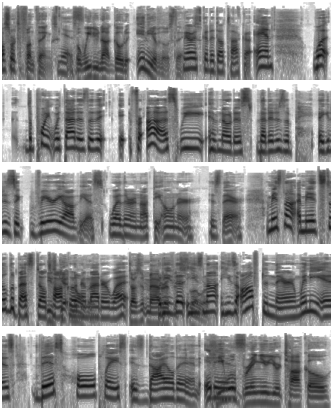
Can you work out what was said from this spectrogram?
All sorts of fun things. Yes. But we do not go to any of those things. We always go to Del Taco. And what the point with that is that it, for us, we have noticed that it is a it is a very obvious whether or not the owner is there. I mean, it's not. I mean, it's still the best Del He's Taco, no matter what. Doesn't matter But he does- he's not. He's often there, and when he is, this whole place is dialed in. It is. he will bring you your taco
